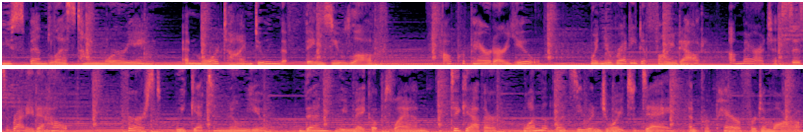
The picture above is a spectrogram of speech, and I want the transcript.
you spend less time worrying and more time doing the things you love. How prepared are you? When you're ready to find out, Ameritas is ready to help. First, we get to know you. Then we make a plan together, one that lets you enjoy today and prepare for tomorrow.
